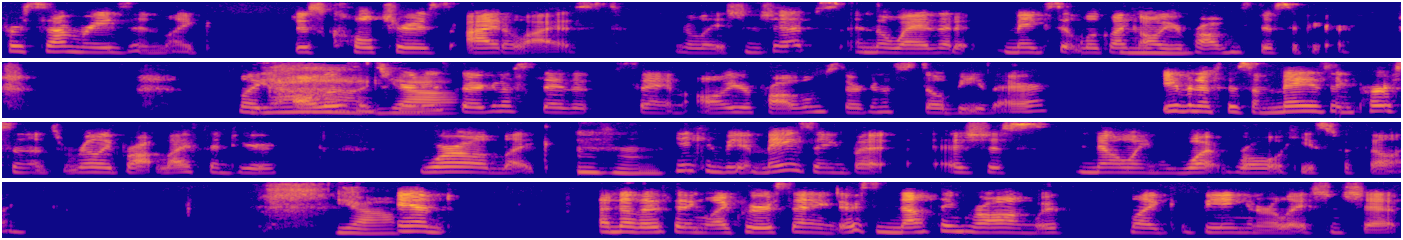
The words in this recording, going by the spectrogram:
for some reason like just culture is idolized relationships in the way that it makes it look like all Mm. your problems disappear like all those Yeah, insecurities yeah. they're gonna stay the same all your problems they're gonna still be there even if this amazing person that's really brought life into your world like Mhm. he can be amazing but it's just knowing what role he's fulfilling Yeah. and another thing, like we were saying, there's nothing wrong with like being in a relationship.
